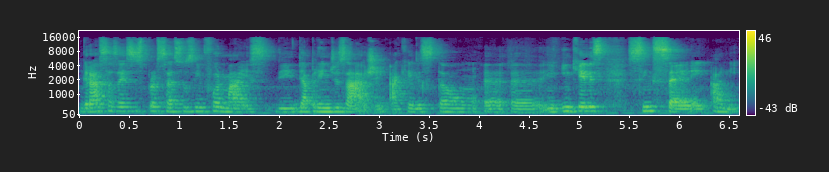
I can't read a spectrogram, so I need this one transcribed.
graças a esses processos informais de, de aprendizagem, aqueles estão, é, é, em que eles se inserem ali.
